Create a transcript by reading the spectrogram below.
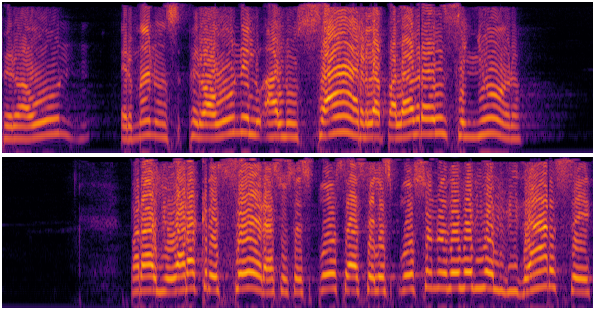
Pero aún Hermanos, pero aún al usar la palabra del Señor para ayudar a crecer a sus esposas, el esposo no debe de olvidarse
